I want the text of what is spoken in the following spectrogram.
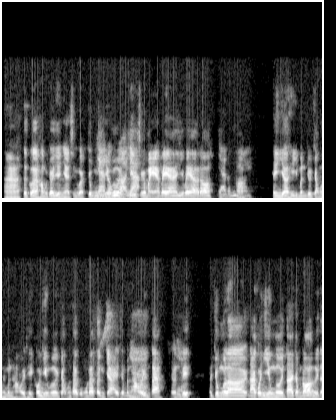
à tức là không cho về nhà sinh hoạt chung Dạ, nhiều đúng người rồi, chỉ dạ. có mẹ bé với bé ở đó dạ đúng À. rồi hiện giờ thì mình vô chổng thì mình hỏi thì có nhiều người chổng người ta cũng đã từng trải thì mình Dạ. hỏi người ta thì mình Dạ. biết nói chung là đã có nhiều người ta trong đó người ta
